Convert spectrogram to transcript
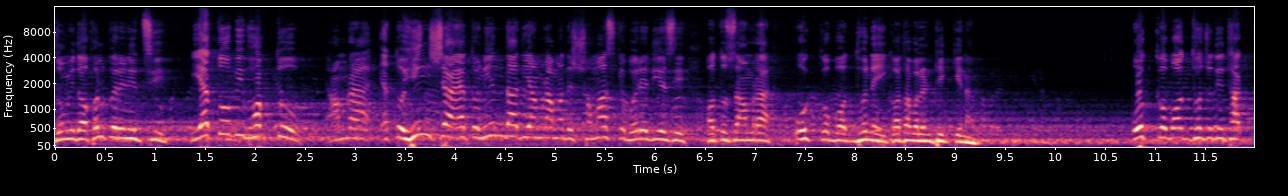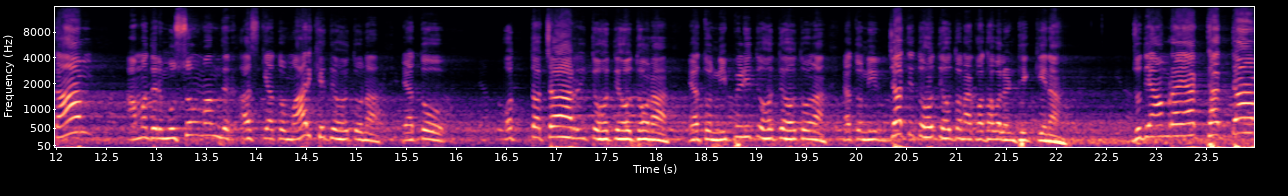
জমি দখল করে নিচ্ছি। এত বিভক্ত আমরা এত হিংসা, এত নিন্দা দিয়ে আমরা আমাদের সমাজকে ভরে দিয়েছি, অথচ আমরা ঐক্যবদ্ধ নেই। কথা বলেন ঠিক কিনা? ঐক্যবদ্ধ যদি থাকতাম, আমাদের মুসলমানদের আজকে এত মার খেতে হতো না, এত অত্যাচারিত হতে হতো না, এত নিপীড়িত হতে হতো না, এত নির্যাতিত হতে হতো না, কথা বলেন ঠিক কিনা? যদি আমরা এক থাকতাম,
